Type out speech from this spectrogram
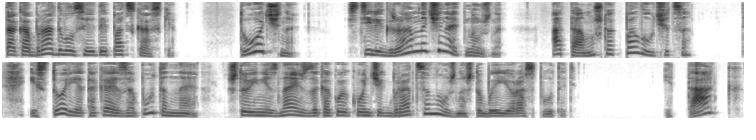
Так обрадовался этой подсказке. Точно, с телеграмм начинать нужно, а там уж как получится. История такая запутанная — что и не знаешь, за какой кончик браться нужно, чтобы ее распутать. Итак,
